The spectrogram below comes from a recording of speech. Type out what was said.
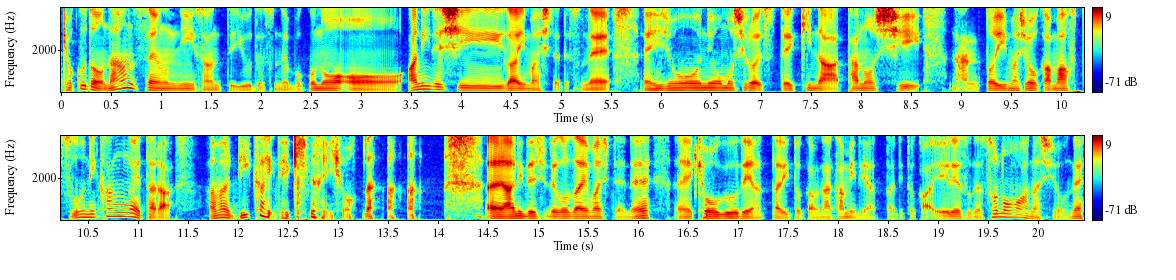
極道南仙兄さんっていうですね、僕の兄弟子がいましてですね、え非常に面白い、素敵な、楽しい、なんと言いましょうか、まあ普通に考えたら、あまり理解できないような えー、兄弟子でございましてね、えー、境遇であったりとか、中身であったりとか、えー、ですね、そのお話をね、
